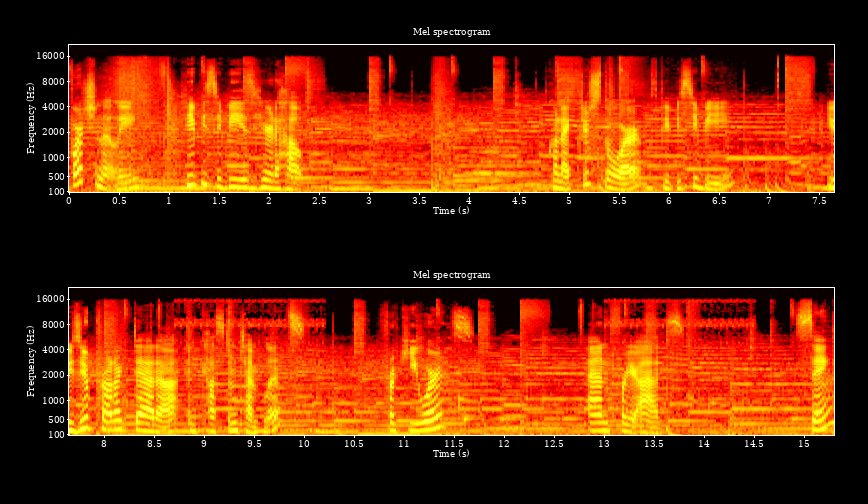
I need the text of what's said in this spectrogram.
Fortunately, PPC Bee is here to help. Connect your store with PPC Bee, use your product data and custom templates for keywords and for your ads. Sync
